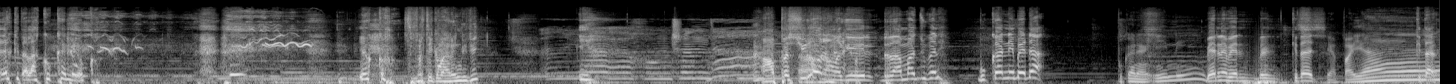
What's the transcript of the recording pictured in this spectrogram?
Ayo kita lakukan Yoko. Yoko. Seperti kemarin Bibi. Iya. Apa sih lo orang lagi drama juga nih? Bukan nih beda. Bukan yang ini. Biarin biarin, biarin. Kita Siapa ya? kita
